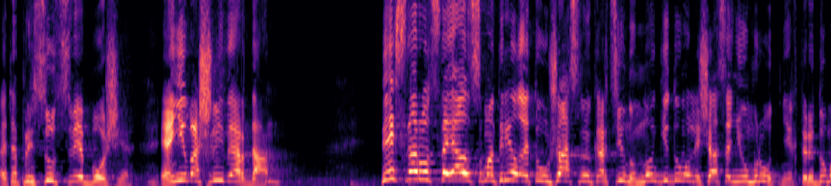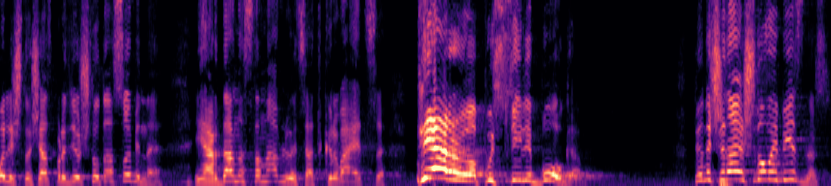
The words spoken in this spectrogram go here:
Это присутствие Божье. И они вошли в Иордан. Весь народ стоял и смотрел эту ужасную картину. Многие думали, сейчас они умрут. Некоторые думали, что сейчас пройдет что-то особенное. И Иордан останавливается, открывается. Первого пустили Бога. Ты начинаешь новый бизнес.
